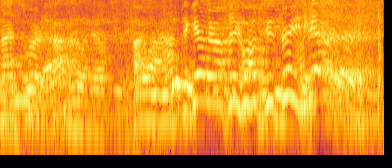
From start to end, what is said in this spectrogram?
Nice work. Huh? Together on three, one, two, three. Together.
